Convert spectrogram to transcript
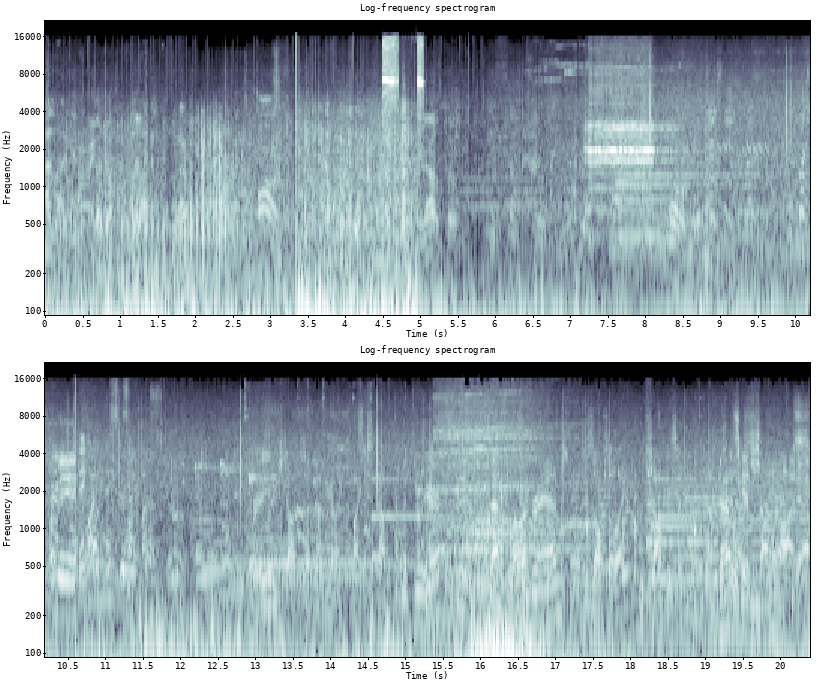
I lied. I lied. We shot this at another time. That It's looks getting shot a lot, yeah.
